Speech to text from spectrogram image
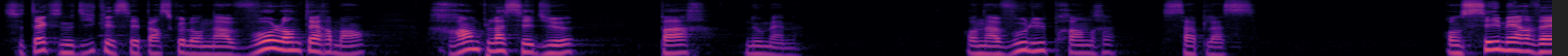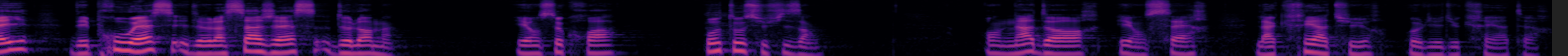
Ce texte nous dit que c'est parce que l'on a volontairement remplacé Dieu par nous-mêmes. On a voulu prendre sa place. On s'émerveille des prouesses et de la sagesse de l'homme et on se croit autosuffisant. On adore et on sert la créature au lieu du Créateur.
